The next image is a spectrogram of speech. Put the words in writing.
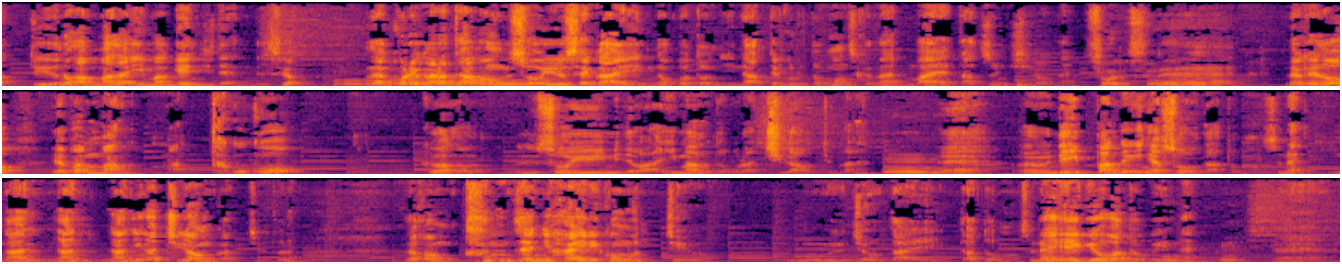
ったっていうのがまだ今現時点ですよ。これから多分そういう世界のことになってくると思うんですけどね。前立つにしろね。そうですね。んだけど、やっぱりま、全くこう、あの、そういう意味では今のところは違うっていうかね。うんええうんで、一般的にはそうだと思うんですね。な、な、何が違うんかっていうとね。だからもう完全に入り込むっていううん状態だと思うんですね。営業は特にね。うんえ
